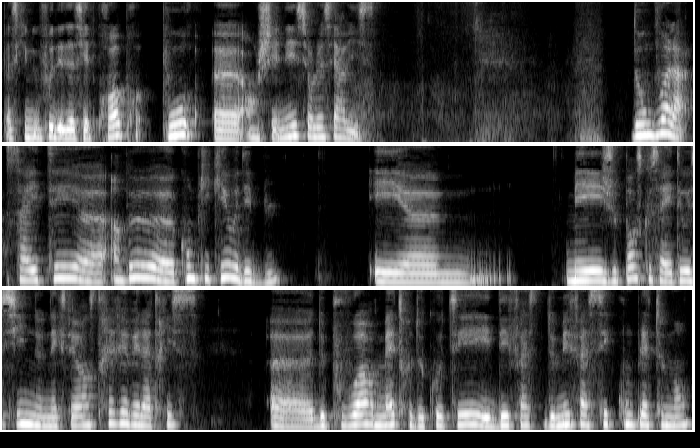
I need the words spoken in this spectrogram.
parce qu'il nous faut des assiettes propres. pour euh, enchaîner sur le service. Donc voilà, ça a été euh, un peu euh, compliqué au début. Et mais je pense que ça a été aussi une, expérience très révélatrice de pouvoir mettre de côté et de m'effacer complètement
